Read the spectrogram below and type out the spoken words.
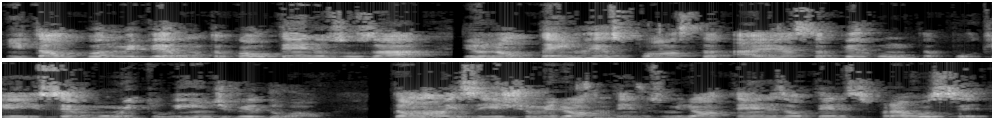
Então, quando me perguntam qual tênis usar, eu não tenho resposta a essa pergunta, porque isso é muito individual. Então não existe o melhor Exato. tênis. O melhor tênis é o tênis para você.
